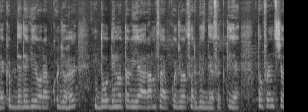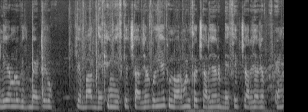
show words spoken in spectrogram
बैकअप दे देगी और आपको जो है दो दिनों तक ये आराम से आपको जो है सर्विस दे सकती है। तो फ्रेंड्स चलिए हम लोग इस बैटरी को के बाद देखेंगे इसके चार्जर को। ये एक नॉर्मल सा चार्जर बेसिक चार्जर है फ्रेंड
